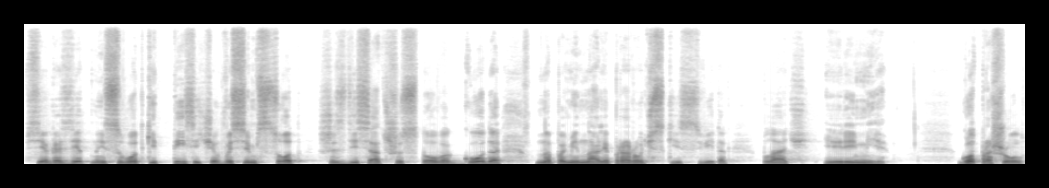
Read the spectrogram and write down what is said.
Все газетные сводки 1866 года напоминали пророческий свиток «Плач Иеремии». Год прошел,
